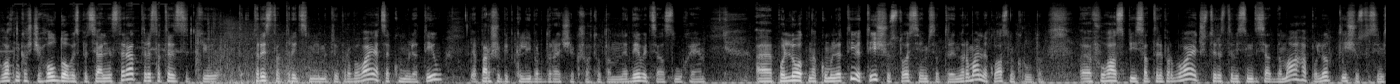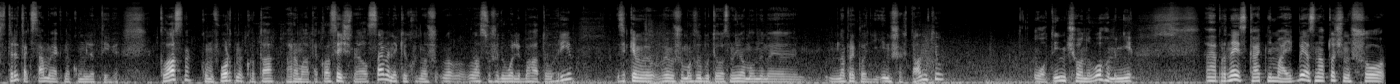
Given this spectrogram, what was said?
власне кажучи, голдовий спеціальний снаряд 330, 330 мм пробиває, це кумулятив. Перший підкалібр, до речі, якщо хто там не дивиться, а слухає. Е, Польот на кумулятиві 1173. Нормально, класно, круто. Е, Фугас 53 пробиває, 480 дамага, польот 1173, так само, як на кумулятиві. Класна, комфортна, крута гармата. Класична L7, яких у нас, у нас уже доволі багато в грі, з якими ви вже могли бути ознайомленими на прикладі інших танків. От, і нічого нового мені е, про неї сказати немає. Якби я знав точно, що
